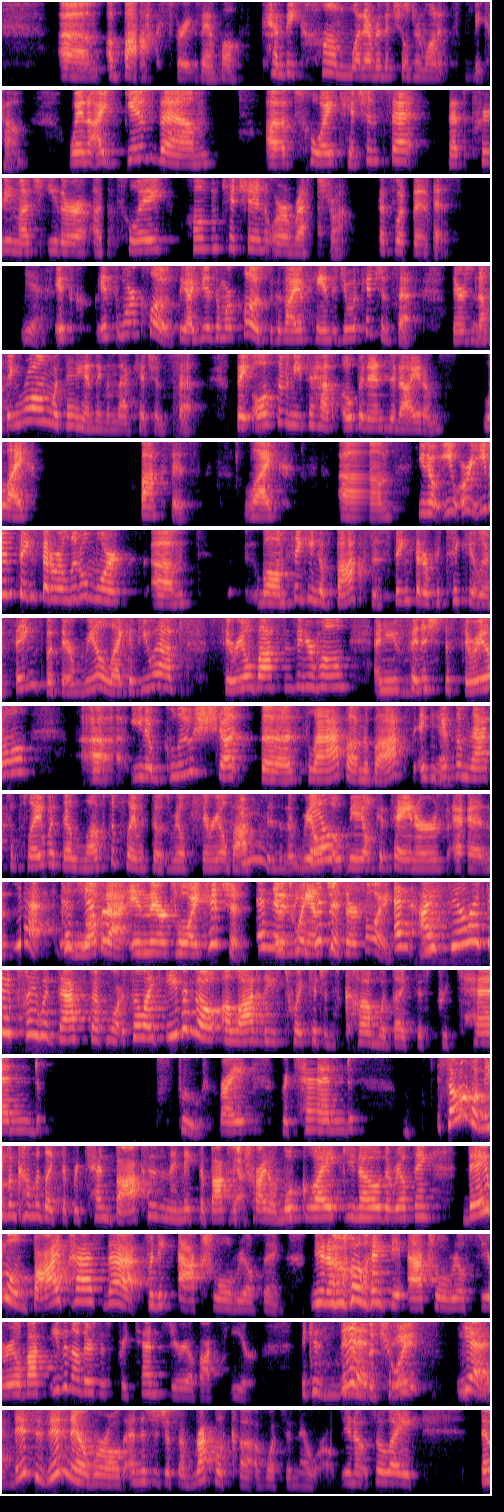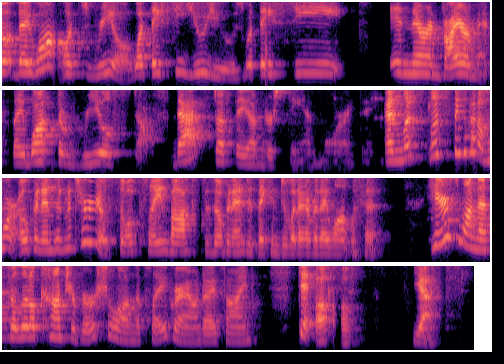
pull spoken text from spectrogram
um, a box, for example, can become whatever the children want it to become. When I give them a toy kitchen set, that's pretty much either a toy home kitchen or a restaurant. That's what it is. Yeah. it's it's more closed. The ideas are more closed because i have handed you a kitchen set. There's nothing wrong with the handing them that kitchen set. They also need to have open-ended items like boxes like um you know or even things that are a little more um well i'm thinking of boxes things that are particular things but they're real. Like if you have cereal boxes in your home and you Mhm. finish the cereal uh, you know, glue shut the flap on the box and Yeah. give them that to play with. They'll love to play with those real cereal boxes and, the real oatmeal containers, and Yeah, because love that in their toy kitchen. in their it toy kitchen. their toy. And I feel like they play with that stuff more. So, like, even though a lot of these toy kitchens come with like this pretend food, right? Pretend. Some of them even come with like the pretend boxes and they make the boxes Yes. try to look like, you know, the real thing. They will bypass that for the actual real thing, you know, like the actual real cereal box, even though there's this pretend cereal box here. Because this the is- choice. Mm-hmm. yeah this is in their world and this is just a replica of what's in their world you know so like they, they want what's real what they see you use what they see in their environment they want the real stuff that stuff they understand more i think And let's let's think about more open-ended materials. So a plain box is open-ended; they can do whatever they want with it. here's one that's a little controversial on the playground i find sticks Uh-oh. Yes,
